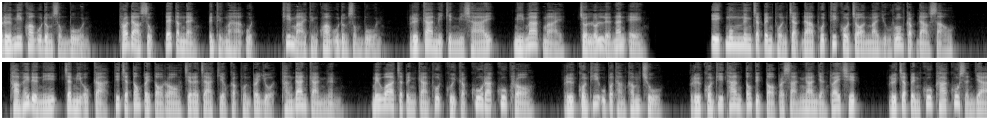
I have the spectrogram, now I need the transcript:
หรือมีความอุดมสมบูรณ์ เพราะดาวศุกร์ได้ตำแหน่งเป็นถึงมหาอุดที่หมายถึงความอุดมสมบูรณ์ หรือการมีกินมีใช้ มีมากมายจนล้นเหลือนั่นเอง อีกมุมหนึ่งจะเป็นผลจากดาวพุธที่โคจรมาอยู่ร่วมกับดาวเสาร์ทำให้เดือนนี้จะมีโอกาสที่จะต้องไปต่อรองเจรจาเกี่ยวกับผลประโยชน์ทางด้านการเงิน ไม่ว่าจะเป็นการพูดคุยกับคู่รักคู่ครอง หรือคนที่อุปถัมภ์ค้ำชู หรือคนที่ท่านต้องติดต่อประสานงานอย่างใกล้ชิด หรือจะเป็นคู่ค้าคู่สัญญา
